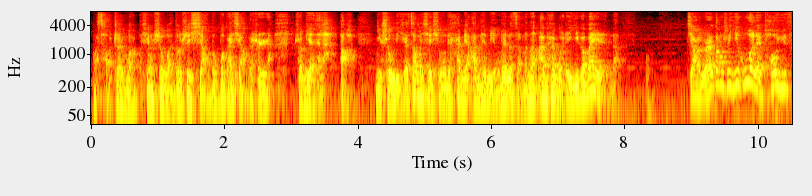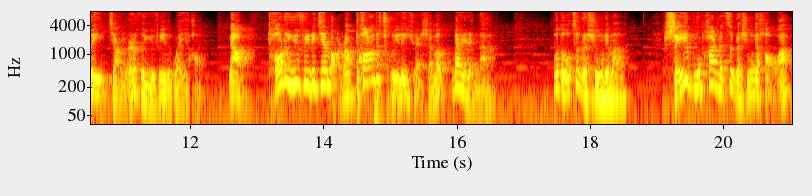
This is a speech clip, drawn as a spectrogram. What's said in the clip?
我操，这我平时我都是想都不敢想的事儿啊！说别的了啊，你手底下这么些兄弟还没安排明白了，怎么能安排我这一个外人呢？蒋元当时一过来朝于飞，蒋元和于飞的关系好啊，朝着于飞的肩膀上砰的捶了一拳。什么外人呢？不都自个兄弟吗？谁不盼着自个兄弟好啊？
